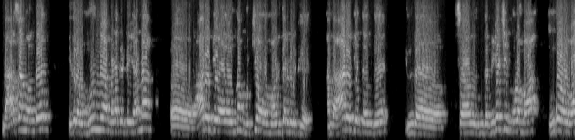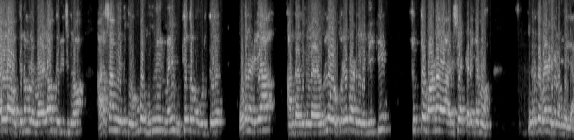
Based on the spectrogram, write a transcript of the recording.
இந்த அரசாங்கம் வந்து இதுல முழுமையா மெனக்கட்டு ஏன்னா ஆரோக்கியம் தான் முக்கியம் மனிதர்களுக்கு. அந்த ஆரோக்கியத்தை வந்து இந்த ச- இந்த நிகழ்ச்சியின் மூலமா உங்க வாயிலா தினமலர் வாயிலாவும் தெரிவிச்சுக்கிறோம். அரசாங்கம் இதுக்கு ரொம்ப முன்னுரிமை முக்கியத்துவம் கொடுத்து உடனடியா அந்த அதுல உள்ள ஒரு குறைபாடுகளை நீக்கி சுத்தமான அரிசியா கிடைக்கணும். வேண்டிக்கிறோம் ஐயா.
